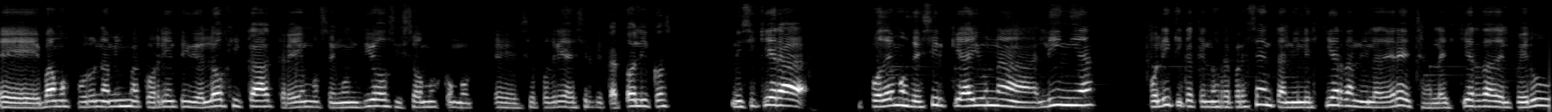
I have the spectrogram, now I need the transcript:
eh, vamos por una misma corriente ideológica, creemos en un Dios y somos como eh, se podría decir que católicos, ni siquiera podemos decir que hay una línea política que nos representa, ni la izquierda ni la derecha. La izquierda del Perú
